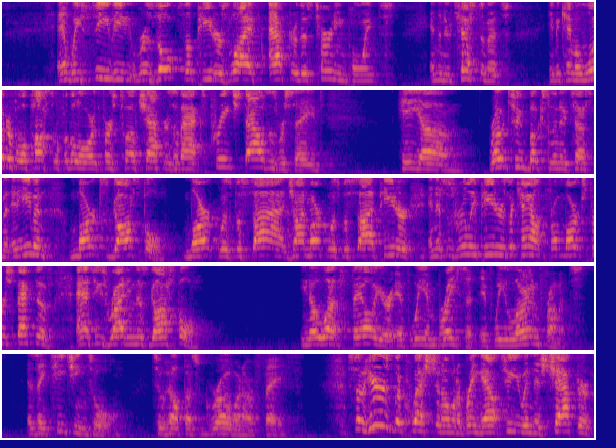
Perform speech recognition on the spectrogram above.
And we see the results of Peter's life after this turning point in the New Testament. He became a wonderful apostle for the Lord. The first 12 chapters of Acts preached, thousands were saved. He um, wrote two books of the New Testament, and even Mark's gospel Mark was beside, John Mark was beside Peter, and this is really Peter's account from Mark's perspective as he's writing this gospel. You know what? Failure, if we embrace it, if we learn from it, is a teaching tool to help us grow in our faith. So here's the question I want to bring out to you in this chapter.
